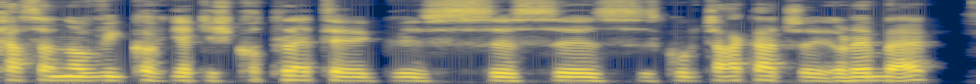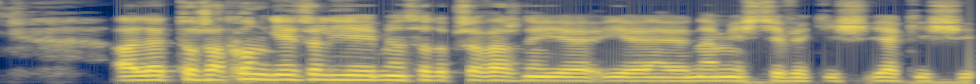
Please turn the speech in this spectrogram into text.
Hasanowi ko, jakieś kotlety z, z, z kurczaka czy rybę, ale to rzadko, jeżeli je mięso, to przeważnie je, je na mieście w jakichś, jakichś e,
